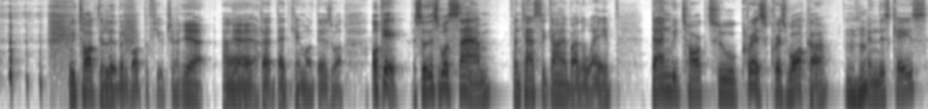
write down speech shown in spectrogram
we talked a little bit about the future. Yeah. Uh, yeah, yeah. That that came out there as well. Okay, so this was Sam, fantastic guy by the way. Then we talked to Chris, Chris Walker, Mm-hmm. in this case.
